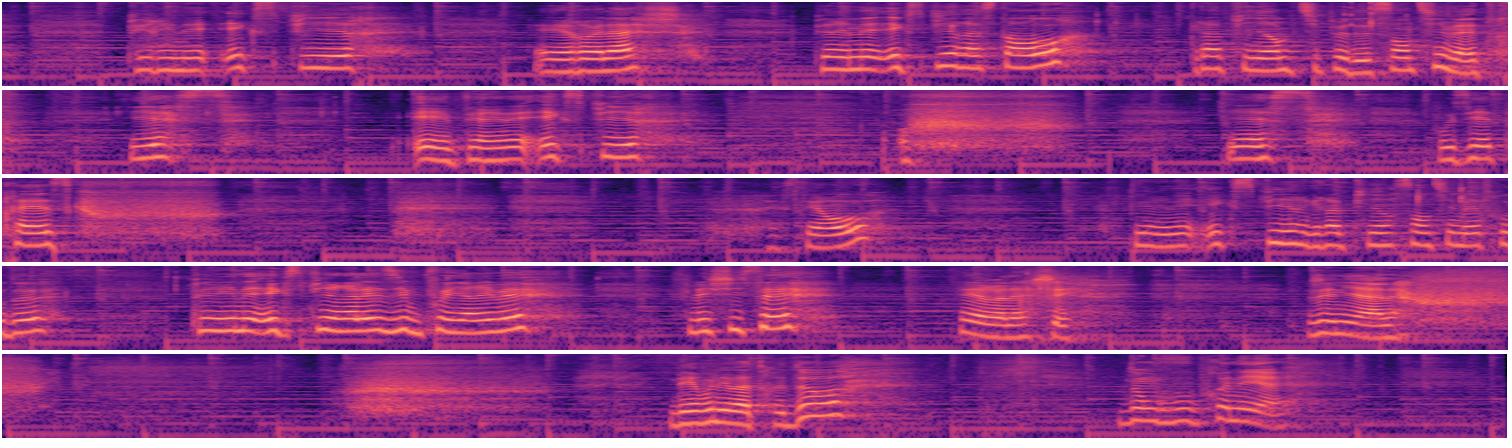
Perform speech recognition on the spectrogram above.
Périnée expire et relâche. Périnée expire, reste en haut. Grappille un petit peu de centimètres. Yes. Et périnée expire. Yes. Vous y êtes presque. Restez en haut. Périnée expire, grappille un centimètre ou deux. Périnée expire, allez-y, vous pouvez y arriver. Fléchissez et relâchez. Génial. Déroulez votre dos. Donc vous prenez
